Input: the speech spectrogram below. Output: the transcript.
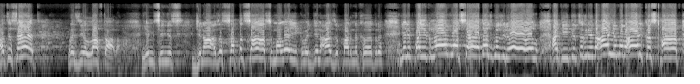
حضرت سید رضی اللہ تعالی یم سنس جناز ست ساس ملائک و جناز پرن خاطر یل پیغام و سیدس گزریو اتی دزگرد آئی مبارکس تھاپ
